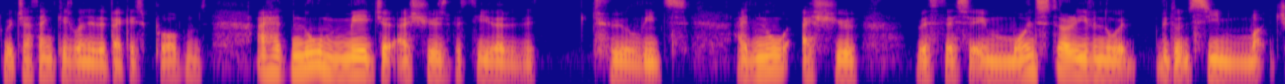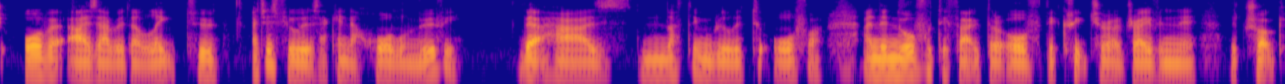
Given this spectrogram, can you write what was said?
which I think is one of the biggest problems. I had no major issues with either of the two leads. I had no issue with the sort of monster, even though it, we don't see much of it as I would have liked to. I just feel it's a kind of hollow movie that has nothing really to offer. And the novelty factor of the creature driving the, the truck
